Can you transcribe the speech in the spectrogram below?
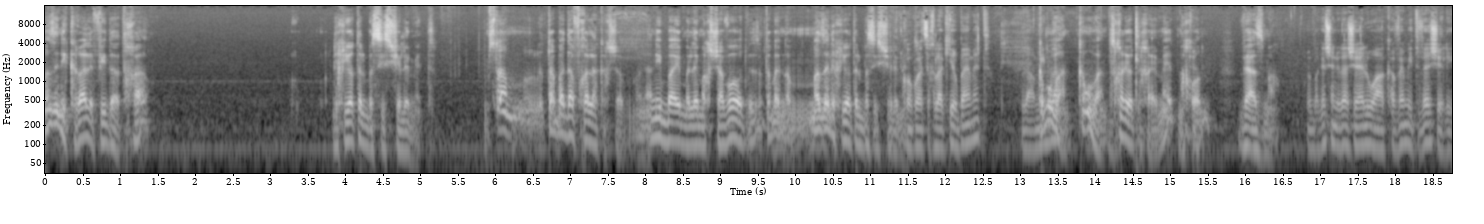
מה זה נקרא לפי דעתך לחיות על בסיס של אמת? סתם, אתה בדף חלק עכשיו. אני בא עם מלא מחשבות, וזה, אתה בא, מה זה לחיות על בסיס של אמת? קודם כל צריך להכיר באמת? כמובן, לה? כמובן. צריכה להיות לך אמת, נכון. כן. ואז מה? וברגע שאני יודע שאלו הקווי מתווה שלי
